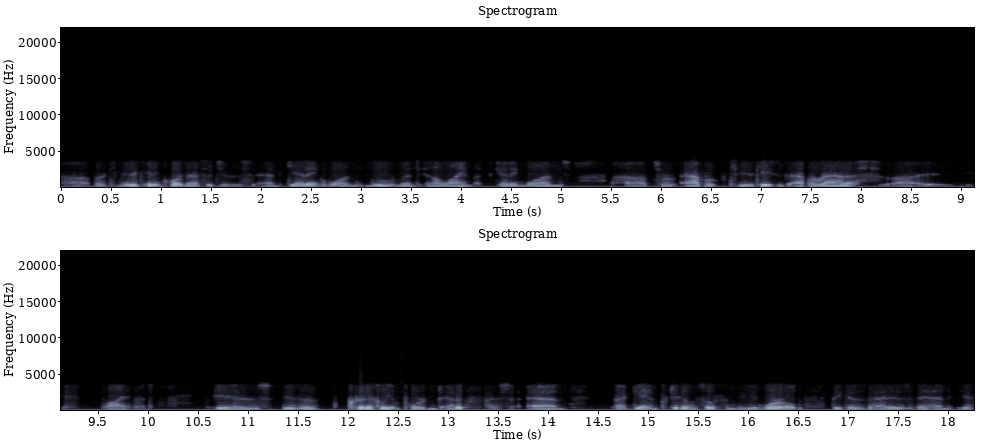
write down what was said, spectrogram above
uh, but communicating core messages and getting one's movement in alignment, getting one's uh, sort of app- communications apparatus uh, alignment is is a critically important enterprise. And again, particularly in the social media world, because that is then if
